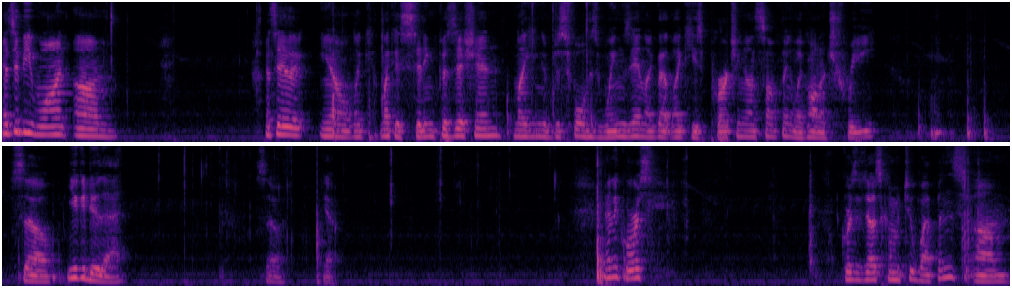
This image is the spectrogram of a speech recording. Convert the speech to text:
as if you want, um, let's say, you know, like like a sitting position, like you can just fold his wings in like that, like he's perching on something, like on a tree. So you could do that. So yeah. And of course, of course, it does come with two weapons. Um,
